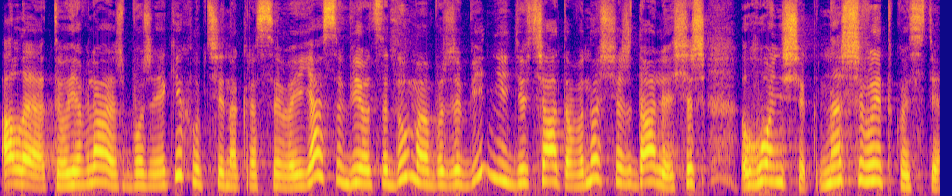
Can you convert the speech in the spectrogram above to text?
Але ти уявляєш, Боже, який хлопчина красивий. Я собі оце думаю, боже, бідні дівчата, воно ще ж далі, ще ж гонщик на швидкості.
